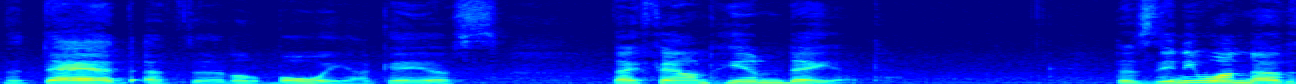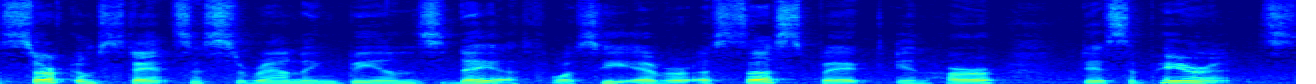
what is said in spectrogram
the dad of the little boy, I guess. They found him dead. Does anyone know the circumstances surrounding Ben's death? Was he ever a suspect in her disappearance?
